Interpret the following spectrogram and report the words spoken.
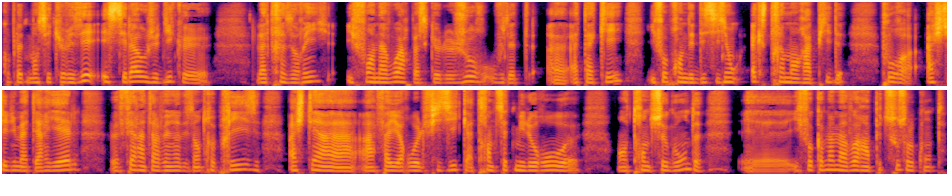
complètement sécurisé et c'est là où je dis que la trésorerie, il faut en avoir parce que le jour où vous êtes euh, attaqué, il faut prendre des décisions extrêmement rapides pour acheter du matériel, euh, faire intervenir des entreprises, acheter un, un firewall physique à 37 000 euros en 30 secondes. Il faut quand même avoir un peu de sous sur le compte.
